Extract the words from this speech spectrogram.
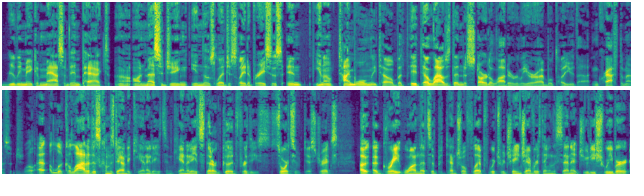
really make a massive impact uh, on messaging in those legislative races? And, you know, time will only tell, but it allows them to start a lot earlier, I will tell you that, and craft the message. Well, uh, look, a lot of this comes down to candidates and candidates that are good for these sorts of districts. A, a, great one that's a potential flip, which would change everything in the Senate, Judy Schwiebert,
